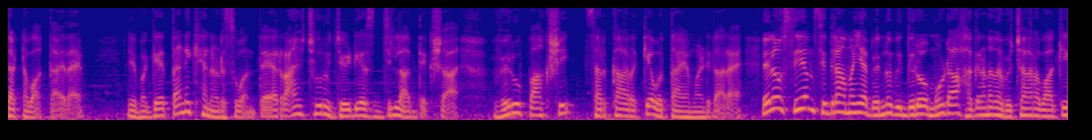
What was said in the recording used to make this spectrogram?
ದಟ್ಟವಾಗ್ತಾ ಇದೆ. ಈ ಬಗ್ಗೆ ತನಿಖೆ ನಡೆಸುವಂತೆ ರಾಯಚೂರು ಜೆಡಿಎಸ್ ಜಿಲ್ಲಾಧ್ಯಕ್ಷ ವಿರೂಪಾಕ್ಷಿ ಸರ್ಕಾರಕ್ಕೆ ಒತ್ತಾಯ ಮಾಡಿದ್ದಾರೆ. ಏನೋ ಸಿಎಂ ಸಿದ್ದರಾಮಯ್ಯ ಬೆನ್ನು ಬಿದ್ದಿರೋ ಮೂಡ ಹಗರಣದ ವಿಚಾರವಾಗಿ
